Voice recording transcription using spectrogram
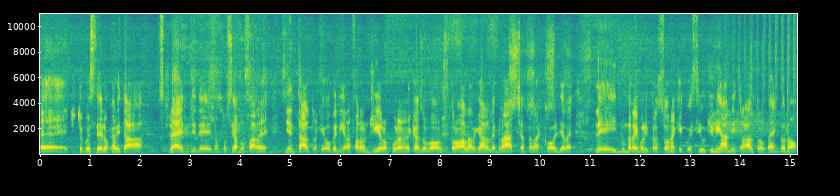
eh, tutte queste località splendide, non possiamo fare nient'altro che o venire a fare un giro oppure nel caso vostro allargare le braccia per accogliere le innumerevoli persone che questi ultimi anni tra l'altro vengono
